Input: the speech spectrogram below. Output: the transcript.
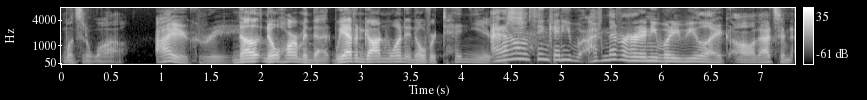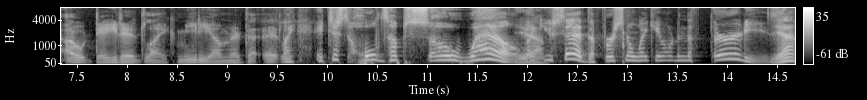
once in a while. I agree. No, no harm in that. We haven't gotten one in over ten years. And I don't think any. I've never heard anybody be like, "Oh, that's an outdated like medium." Or that, like it just holds up so well. Yeah. Like you said, the first Snow White came out in the 30s. Yeah.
